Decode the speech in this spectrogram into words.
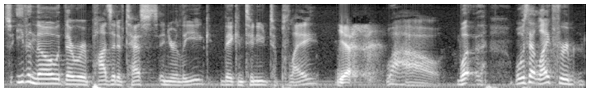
So even though there were positive tests in your league, they continued to play. Yes. Wow. What what was that like for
